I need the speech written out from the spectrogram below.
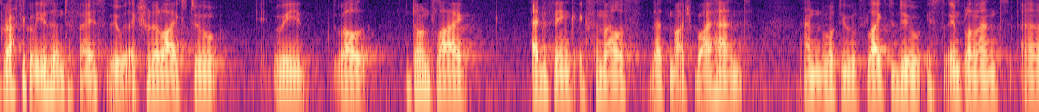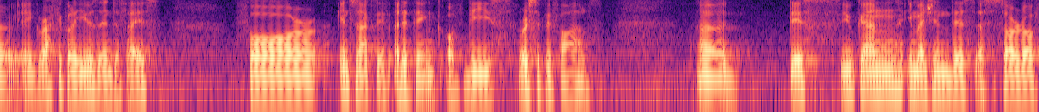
graphical user interface. We would actually like to, we well don't like editing XMLs that much by hand. And what we would like to do is to implement a, a graphical user interface for interactive editing of these recipe files. Uh, this, you can imagine this as a sort of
